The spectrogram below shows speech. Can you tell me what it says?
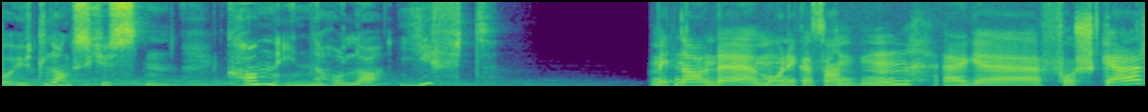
og utenlangs kysten kan inneholde gift. Mitt navn er Monica Sanden. Jeg er forsker,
